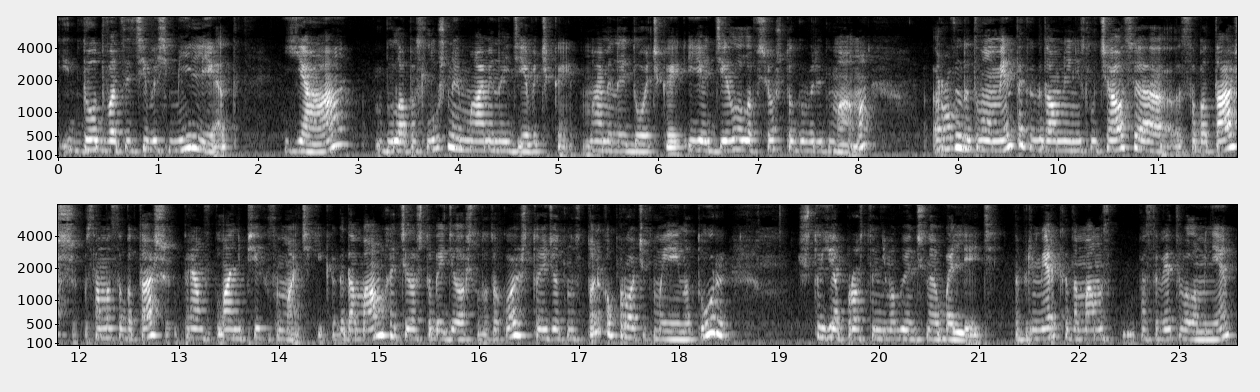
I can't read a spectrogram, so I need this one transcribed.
до 28 лет я была послушной маминой девочкой, маминой дочкой, и я делала все, что говорит мама, ровно до того момента, когда у меня не случался саботаж, самосаботаж прям в плане психосоматики, когда мама хотела, чтобы я делала что-то такое, что идет настолько против моей натуры, что я просто не могу, я начинаю болеть. Например, когда мама посоветовала мне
